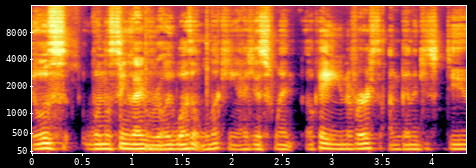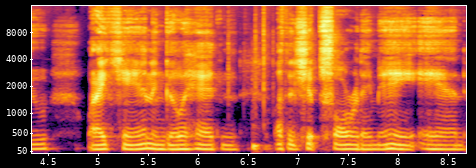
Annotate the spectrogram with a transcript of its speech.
it was one of those things I really wasn't looking. I just went, okay, universe, I'm gonna just do what I can and go ahead and let the chips fall where they may. And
